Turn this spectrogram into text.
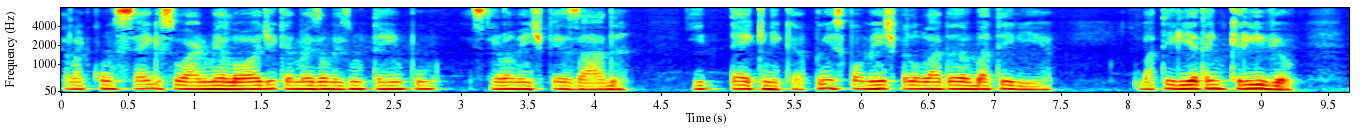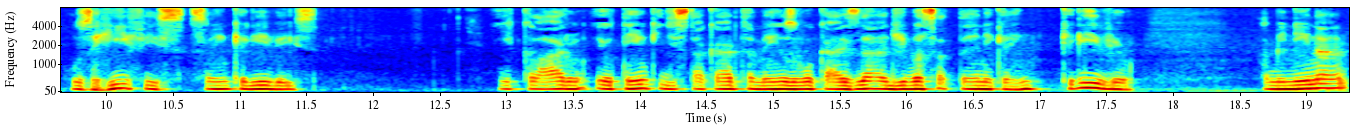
Ela consegue soar melódica, mas ao mesmo tempo extremamente pesada e técnica, principalmente pelo lado da bateria. A bateria está incrível, os riffs são incríveis. E claro, eu tenho que destacar também os vocais da diva satânica, incrível. A menina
